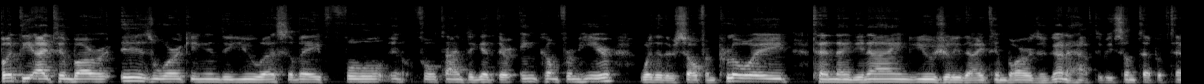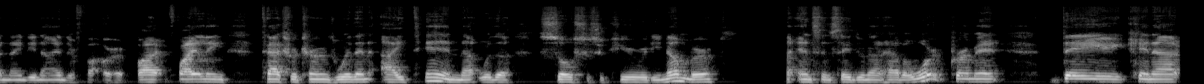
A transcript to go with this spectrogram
But the ITIN borrower is working in the U.S. of A. full, you know, full time to get their income from here, whether they're self-employed, 1099. Usually, the ITIN borrowers are going to have to be some type of 1099. They're fi- fi- filing tax returns with an ITIN, not with a Social Security number Uh, and since they do not have a work permit, they cannot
